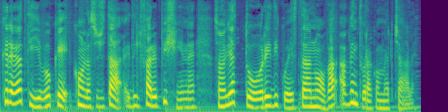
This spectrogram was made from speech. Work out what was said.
creativo che con la società ed il fare piscine sono gli attori di questa nuova avventura commerciale.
